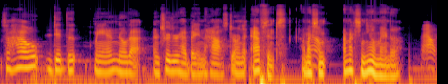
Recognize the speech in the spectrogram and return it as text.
So, how did the man know that an intruder had been in the house during the absence? I'm asking, I'm asking you, Amanda. Wow.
